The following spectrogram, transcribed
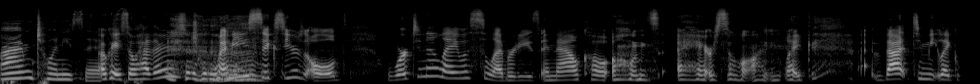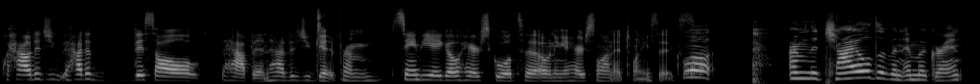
I'm 26. Okay, so Heather is 26 years old, worked in LA with celebrities, and now co-owns a hair salon. Like that to me, like how did you? How did this all happen? How did you get from San Diego hair school to owning a hair salon at 26? Well, I'm the child of an immigrant,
